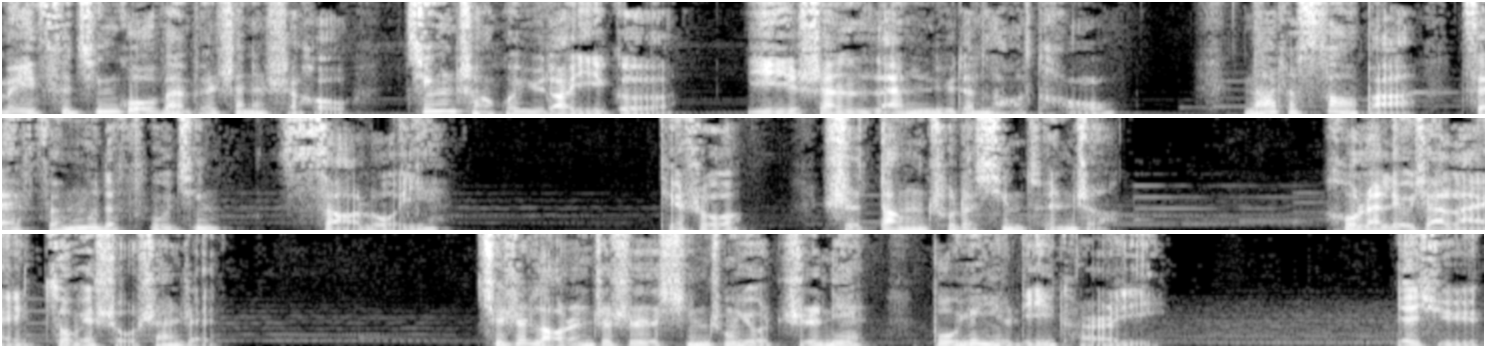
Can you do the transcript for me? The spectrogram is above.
每次经过万坟山的时候，经常会遇到一个衣衫褴褛的老头，拿着扫把在坟墓的附近扫落叶。听说是当初的幸存者，后来留下来作为守山人。其实老人只是心中有执念，不愿意离开而已。也许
